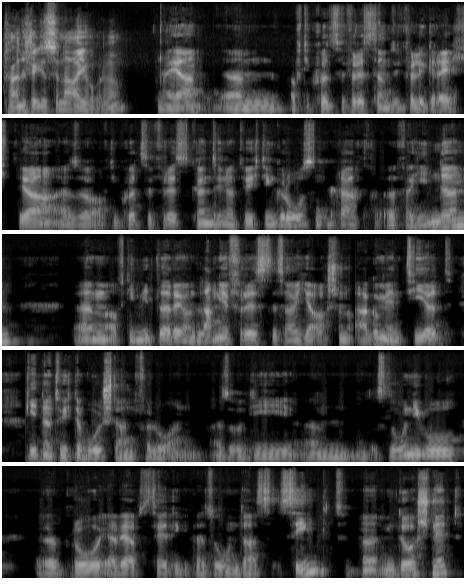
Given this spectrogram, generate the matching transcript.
kein schlechtes Szenario, oder? Naja, ähm, auf die kurze Frist haben Sie völlig recht. Ja, also auf die kurze Frist können Sie natürlich den großen Krach äh, verhindern. Ähm, auf die mittlere und lange Frist, das habe ich ja auch schon argumentiert, geht natürlich der Wohlstand verloren. Also die, ähm, das Lohnniveau äh, pro erwerbstätige Person, das sinkt äh, im Durchschnitt.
